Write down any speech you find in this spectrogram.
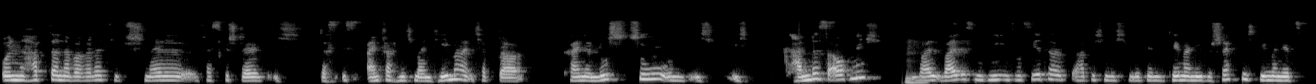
Und habe dann aber relativ schnell festgestellt, ich, das ist einfach nicht mein Thema. Ich habe da keine Lust zu und ich, ich kann das auch nicht, mhm. weil, weil es mich nie interessiert hat, habe ich mich mit dem Thema nie beschäftigt, wie man jetzt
